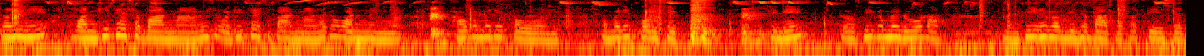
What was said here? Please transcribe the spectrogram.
แล้วทีนี้วันที่เทศบาลมารู้สึกว่าที่เทศบาลมาแล้วก็วันหนึ่งอะเขาก็ไม่ได้โปรยเขาไม่ได้โปรยเสร็จปุ๊บทีนี้ตัวพี่ก็ไม่รู้หรอก เหมือนพี่ถ้ามันบินทบาทปกติเสร็จ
